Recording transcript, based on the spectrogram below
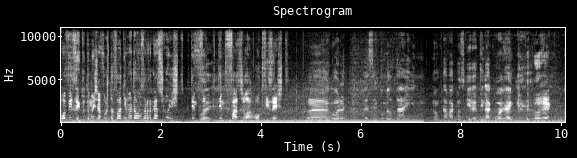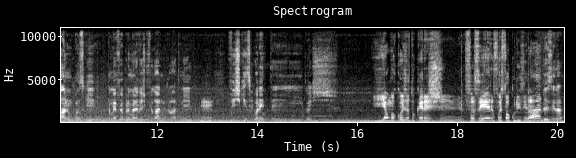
Ouvi dizer que tu também já foste a Fátima dar uns arregaços com isto. Que tempo, Foi. que tempo fazes lá? Ou que fizeste? Ah, agora, assim como ele está e estava a conseguir atinar com o arranque, O arranque. pá, não consegui. Também foi a primeira vez que fui lá, nunca lá tinha ido. Uhum. Fiz 15,42. E é uma coisa que tu queiras eh, fazer? Foi só curiosidade? Curiosidade,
